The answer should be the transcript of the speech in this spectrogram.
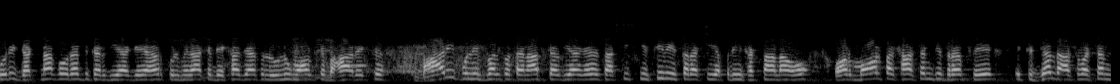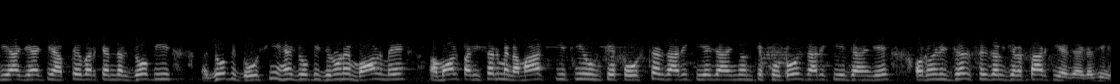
पूरी घटना को रद्द कर दिया गया है और कुल मिला के देखा जाए तो लुलू मॉल के बाहर एक भारी पुलिस बल को तैनात कर दिया गया ताकि किसी भी तरह की अपनी घटना ना हो और मॉल प्रशासन की तरफ़ से एक जल्द आश्वासन दिया गया कि हफ़्ते भर के अंदर जो भी जो भी दोषी हैं, जो भी जिन्होंने मॉल में, मॉल परिसर में नमाज़ की थी, उनके पोस्टर जारी किए जाएँगे, उनके फ़ोटोज़ जारी किए जाएँगे और उन्हें जल्द से जल्द गिरफ़्तार किया जाएगा। जी।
